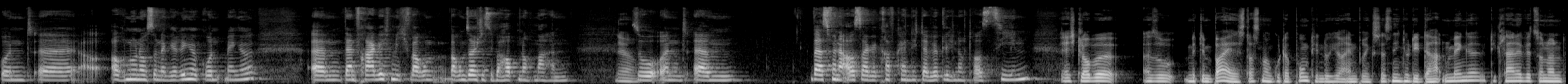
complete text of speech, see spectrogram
und äh, auch nur noch so eine geringe Grundmenge, ähm, dann frage ich mich, warum, warum soll ich das überhaupt noch machen? Ja. So, und ähm, was für eine Aussagekraft kann ich da wirklich noch draus ziehen? Ja, ich glaube, also mit dem Bias, das ist noch ein guter Punkt, den du hier einbringst. Das ist nicht nur die Datenmenge, die kleiner wird, sondern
